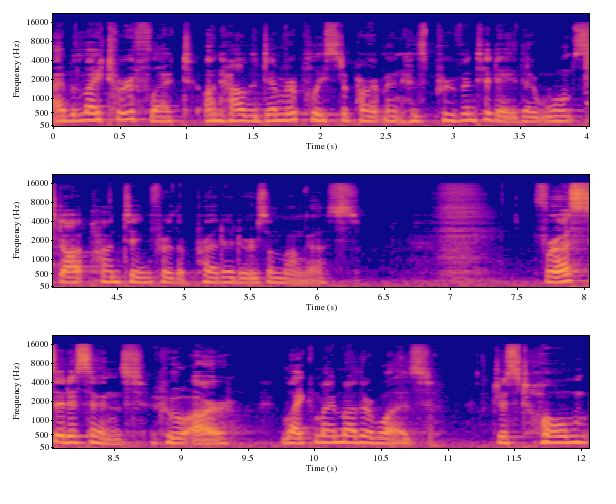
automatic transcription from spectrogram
I would like to reflect on how the Denver Police Department has proven today that it won't stop hunting for the predators among us. For us citizens who are, like my mother was, just home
